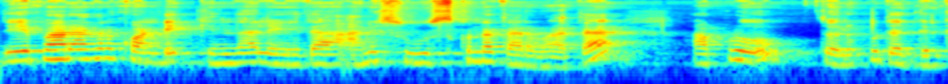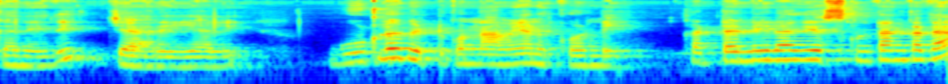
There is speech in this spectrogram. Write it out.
దీపారాధన కొండెక్కిందా లేదా అని చూసుకున్న తర్వాత అప్పుడు తలుపు దగ్గరికి అనేది జారేయాలి. గూట్లో పెట్టుకున్నామే అనుకోండి కట్టన్నీలాగా వేసుకుంటాం కదా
